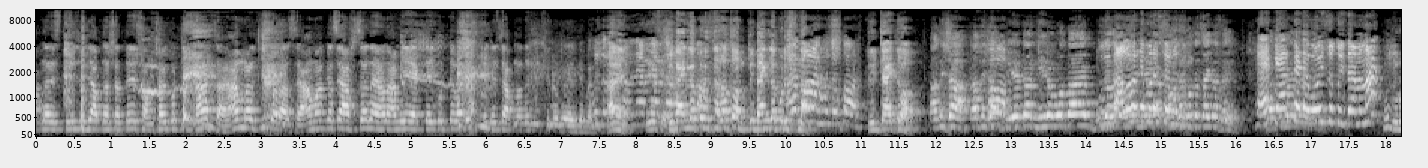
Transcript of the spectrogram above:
আপনার স্ত্রী যদি আপনার সাথে সংসার করতে না চায় আমার কি করা আছে? আমার কাছে আসছে না এখন আমি একটাই করতে পারি সেটা হচ্ছে আপনাদের বিচ্ছিন্ন করে দিতে পারি। তুই ব্যাঙ্গা পড়িস না রতন তুই ব্যাঙ্গা পড়িস না। তুই টাইট হ। কাদিসা কাদিসা মেয়েটা নীরবতায় তুই ভালো করতে চাইতেছে। হ্যাঁ কেন পেড়ে হইছো তুই জানো না? হুজুর,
